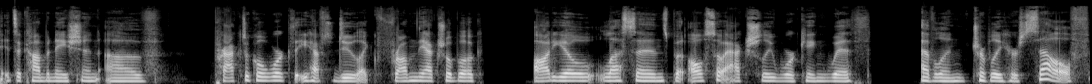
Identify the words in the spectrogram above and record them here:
It's a combination of practical work that you have to do, like from the actual book, audio lessons, but also actually working with Evelyn Tribole herself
